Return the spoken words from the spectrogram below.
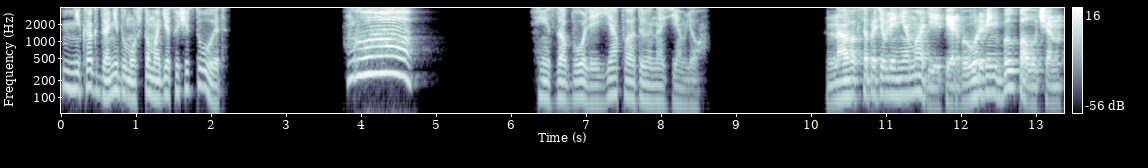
Никогда не думал, что магия существует. Из-за боли я падаю на землю. Навык сопротивления магии, первый уровень, был получен.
